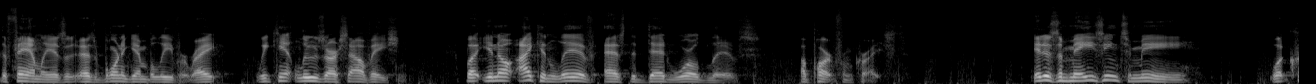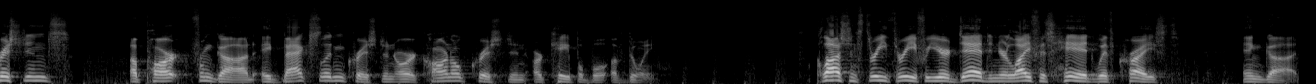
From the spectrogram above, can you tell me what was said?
the family as a, as a born again believer, right? We can't lose our salvation. But you know, I can live as the dead world lives apart from Christ. It is amazing to me what Christians apart from God, a backslidden Christian or a carnal Christian, are capable of doing. Colossians 3 3 For you're dead and your life is hid with Christ in God.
